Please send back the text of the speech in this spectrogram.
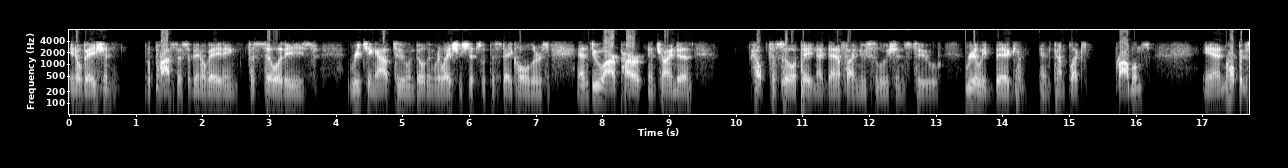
innovation, the process of innovating, facilities, reaching out to and building relationships with the stakeholders, and do our part in trying to help facilitate and identify new solutions to really big and complex problems. And we're hoping to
